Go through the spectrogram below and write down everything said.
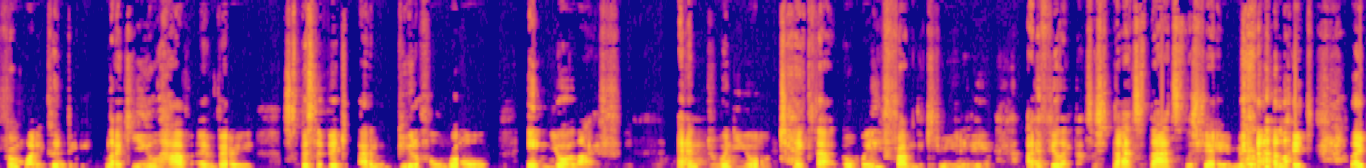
from what it could be. Like you have a very specific and beautiful role in your life, and when you take that away from the community, I feel like that's a, that's that's the shame. like like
